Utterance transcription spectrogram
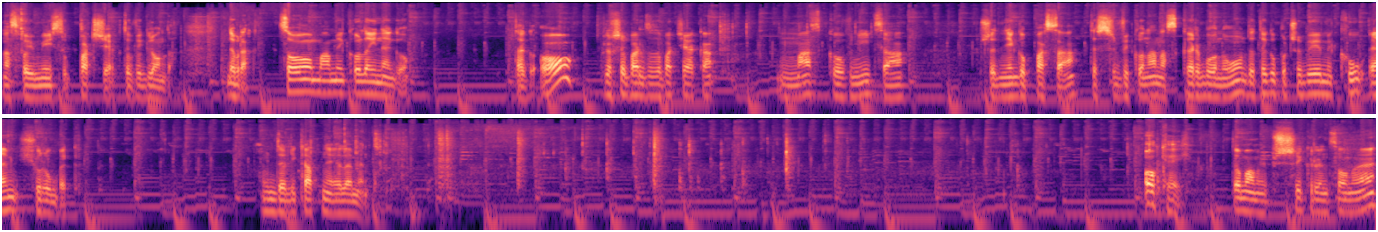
na swoim miejscu. Patrzcie, jak to wygląda. Dobra, co mamy kolejnego? Tak, o! Proszę bardzo, zobaczcie, jaka maskownica przedniego pasa, też wykonana z karbonu. Do tego potrzebujemy QM śrubek. Delikatny element. Ok, to mamy przykręcone.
